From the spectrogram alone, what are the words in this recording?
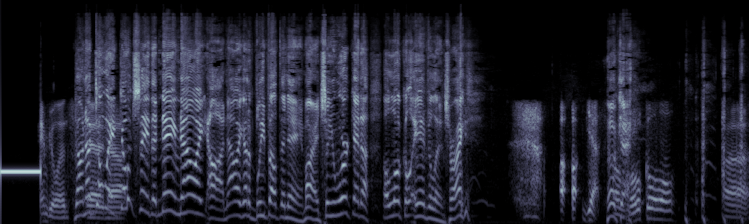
ambulance. No, no, don't wait. uh, don't say the name. Now I, uh, now I got to bleep out the name. All right. So you work at a, a local ambulance, right? Uh, uh, yes, Okay. a local uh,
